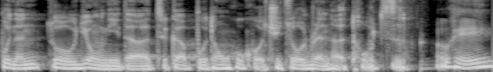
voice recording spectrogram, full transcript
不能做用你的这个普通户口去做任何投资。OK，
